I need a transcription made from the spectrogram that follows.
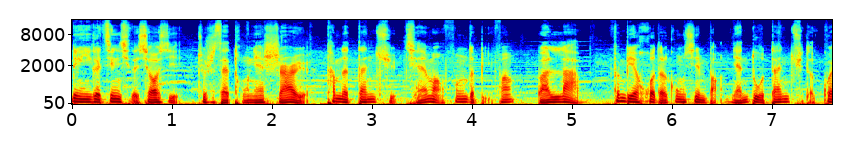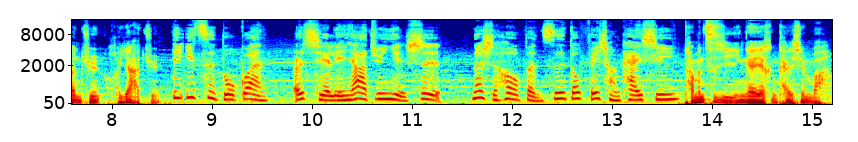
另一个惊喜的消息就是在同年十二月，他们的单曲《前往风的彼方》（One Love） 分别获得了公信榜年度单曲的冠军和亚军。第一次夺冠，而且连亚军也是。那时候粉丝都非常开心，他们自己应该也很开心吧。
